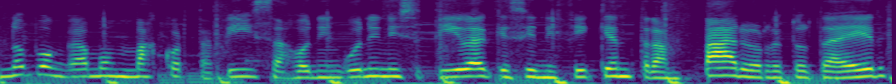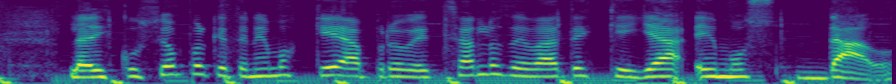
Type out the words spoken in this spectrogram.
no pongamos más cortapisas o ninguna iniciativa que signifique entrampar o retrotraer la discusión porque tenemos que aprovechar los debates que ya hemos dado.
